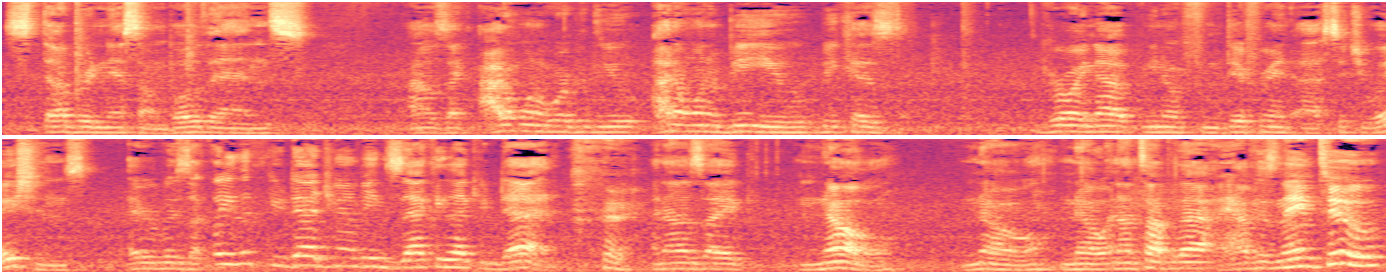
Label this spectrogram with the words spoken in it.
stubbornness on both ends. I was like, I don't want to work with you. I don't want to be you because growing up, you know, from different uh, situations, everybody's like, oh, you look at your dad, you're to be exactly like your dad. And I was like, no, no, no. And on top of that, I have his name too.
